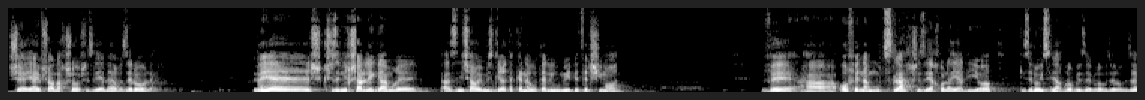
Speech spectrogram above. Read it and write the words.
שהיה אפשר לחשוב שזה ילך וזה לא הולך. ויש, כשזה נכשל לגמרי, אז נשאר במסגרת הקנאות הלאומית אצל שמעון. והאופן המוצלח שזה יכול היה להיות, כי זה לא הצליח לא בזה ולא בזה ולא בזה,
